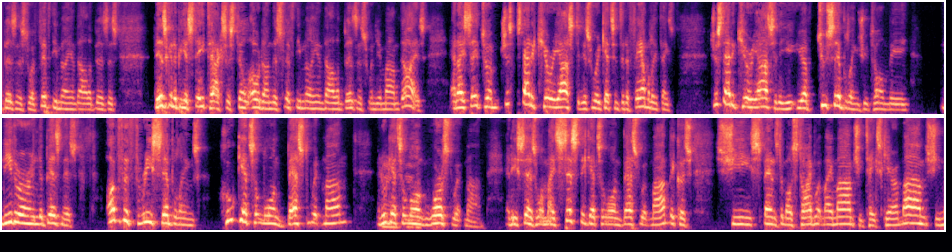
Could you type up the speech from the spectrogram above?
business to a $50 million business, there's going to be estate taxes still owed on this $50 million business when your mom dies. And I say to him, just out of curiosity, this is where it gets into the family things. Just out of curiosity, you, you have two siblings, you told me, neither are in the business. Of the three siblings, who gets along best with mom and who gets mm-hmm. along worst with mom? And he says, Well, my sister gets along best with mom because she spends the most time with my mom. She takes care of mom. She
